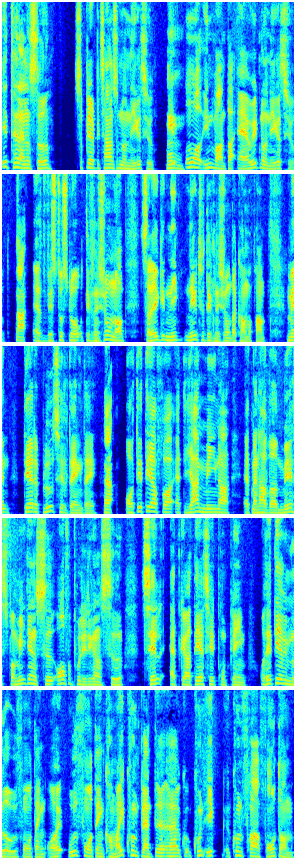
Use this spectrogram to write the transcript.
et eller andet sted, så bliver det betegnet som noget negativt. Mm. Ordet indvandrer er jo ikke noget negativt. Nej. At hvis du slår definitionen op, så er det ikke en neg- negativ definition, der kommer frem. Men det er det blevet til dagen i dag. Ja. Og det er derfor, at jeg mener, at man har været med fra mediernes side og fra politikernes side til at gøre det her til et problem. Og det er der, vi møder udfordringen. Og udfordringen kommer ikke kun, blandt, øh, kun, ikke kun fra fordomme,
